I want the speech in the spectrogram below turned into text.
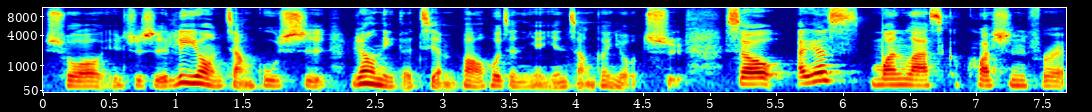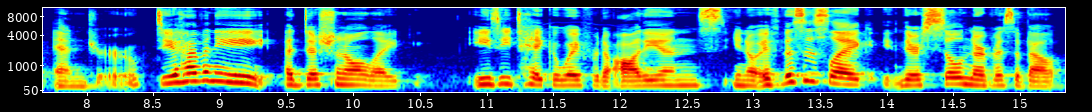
说，也就是利用讲故事，让你的简报或者你的演讲更有趣。So I guess one last question for Andrew: Do you have any additional like easy takeaway for the audience? You know, if this is like they're still nervous about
